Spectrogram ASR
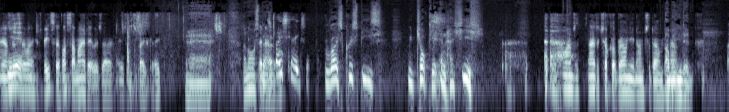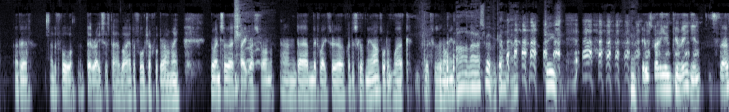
Yeah, I was gonna say when I could. Last time I had it was uh, it was on space cake. Yeah, a nice Bit bit of nice. Space cakes. Rice Krispies with chocolate and hashish. I had a chocolate brownie in Amsterdam. I bet um, you did. I did. I had a full, a bit racist there, but I had a full chocolate brownie. We went to a steak restaurant, and uh, midway through, I discovered my arms wouldn't work, which was annoying. Oh no, that's a bit of a gun. That. Jeez. It was very inconvenient. So,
